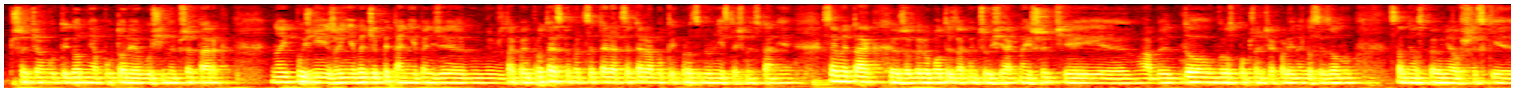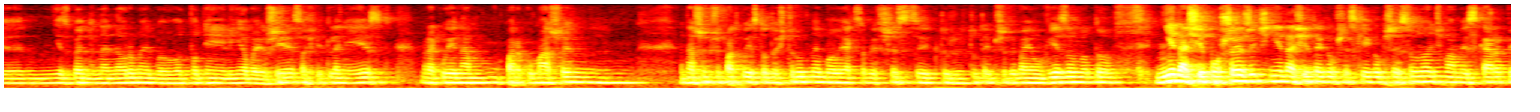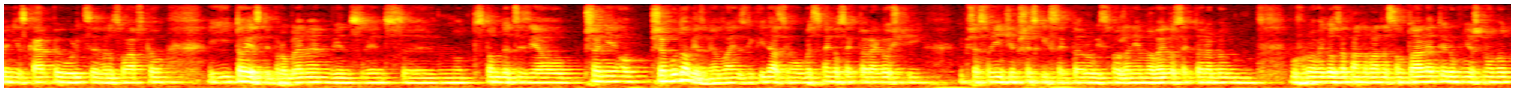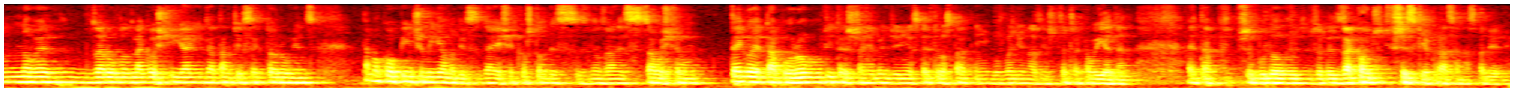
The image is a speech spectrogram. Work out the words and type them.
przeciągu tygodnia, półtorej ogłosimy przetarg. No i później, jeżeli nie będzie pytań, nie będzie, że tak powiem, protestów, etc., etc., bo tych procedur nie jesteśmy w stanie. Chcemy tak, żeby roboty zakończyły się jak najszybciej, aby do rozpoczęcia kolejnego sezonu stadion spełniał wszystkie niezbędne normy, bo odwodnienie liniowe już jest, oświetlenie jest, brakuje nam parku maszyn, w naszym przypadku jest to dość trudne, bo jak sobie wszyscy, którzy tutaj przebywają, wiedzą, no to nie da się poszerzyć, nie da się tego wszystkiego przesunąć. Mamy skarpy, nie skarpy, ulicę Wrocławską i to jest tym problemem, więc, więc y, no, stąd decyzja o, przenie, o przebudowie związanej z likwidacją obecnego sektora gości i przesunięciem wszystkich sektorów i stworzeniem nowego sektora buforowego. Zaplanowane są toalety również nowe, nowe zarówno dla gości, jak i dla tamtych sektorów, więc tam około 5 milionów jest, zdaje się, kosztorys związany z całością tego etapu robót i to jeszcze nie będzie niestety ostatni, bo będzie nas jeszcze czekał jeden etap przebudowy, żeby zakończyć wszystkie prace na stadionie.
